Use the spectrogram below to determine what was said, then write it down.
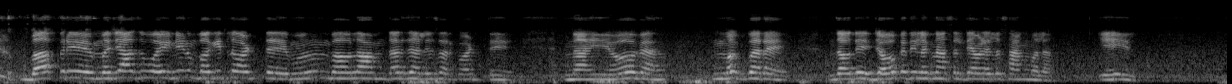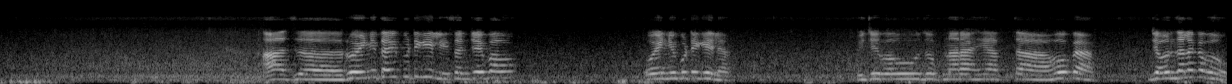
बापरे म्हणजे आज वहिनीने बघितलं वाटतंय. म्हणून भाऊला आमदार झाल्यासारखं वाटते नाही हो का? मग बरं आहे. जाऊ दे जेव्हा कधी लग्न असेल त्यावेळेला सांग मला. येईल. आज रोहिणीताई रोहिणी ताई कुठे गेली? संजय भाऊ? वहिनी कुठे गेल्या? विजय भाऊ झोपणार आहे आता. हो का? जेवण झालं का भाऊ?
